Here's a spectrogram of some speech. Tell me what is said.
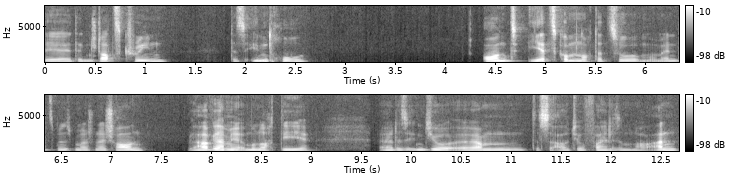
der, den Startscreen, das Intro Und jetzt kommt noch dazu, Moment, jetzt müssen wir mal schnell schauen. Ja, wir haben ja immer noch die, äh, das ähm, das Audio-File ist immer noch an.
